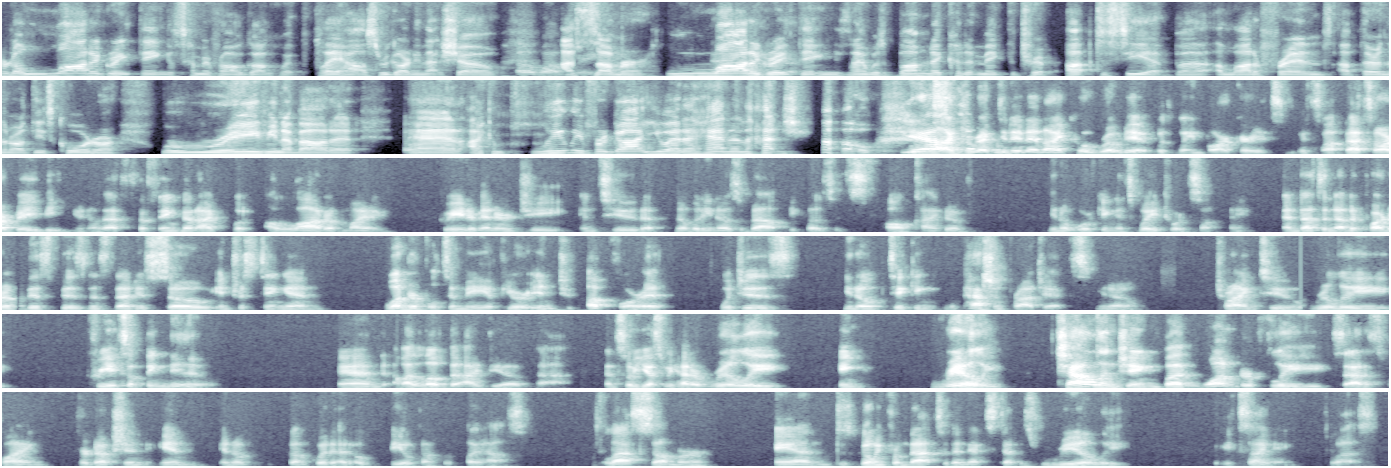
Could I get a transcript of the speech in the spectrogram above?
heard a lot of great things coming from Algonquin Playhouse regarding that show oh, wow, last great. summer. A lot of great things. And I was bummed I couldn't make the trip up to see it, but a lot of friends up there in the Northeast Corridor were raving about it. And I completely forgot you had a hand in that show. Yeah, I directed it and I co-wrote it with Wayne Barker. It's it's that's our baby, you know. That's the thing that I put a lot of my creative energy into that nobody knows about because it's all kind of you know working its way towards something and that's another part of this business that is so interesting and wonderful to me if you're into up for it which is you know taking the passion projects you know trying to really create something new and i love the idea of that and so yes we had a really really challenging but wonderfully satisfying production in in Ogunquit at the Ogunquit Playhouse last summer and just going from that to the next step is really exciting to us.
